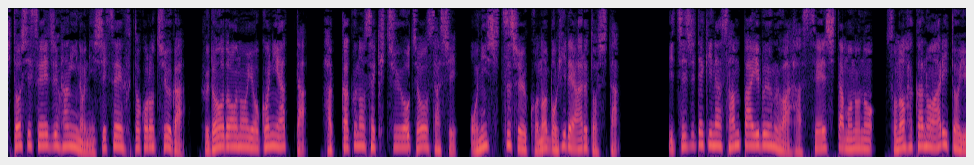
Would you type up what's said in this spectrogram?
人志政治範囲の西政府所中が、不動堂の横にあった八角の石柱を調査し、鬼室宗この墓碑であるとした。一時的な参拝ブームは発生したものの、その墓のありとい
